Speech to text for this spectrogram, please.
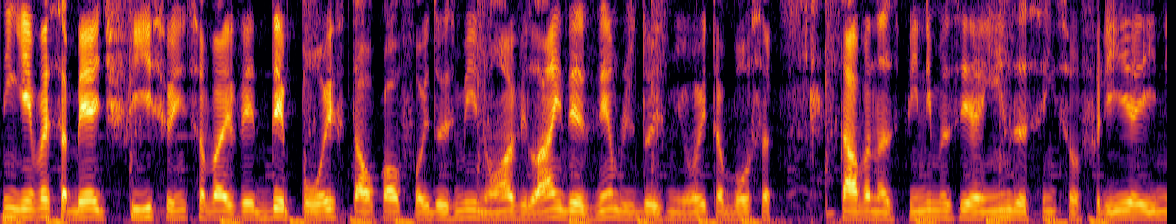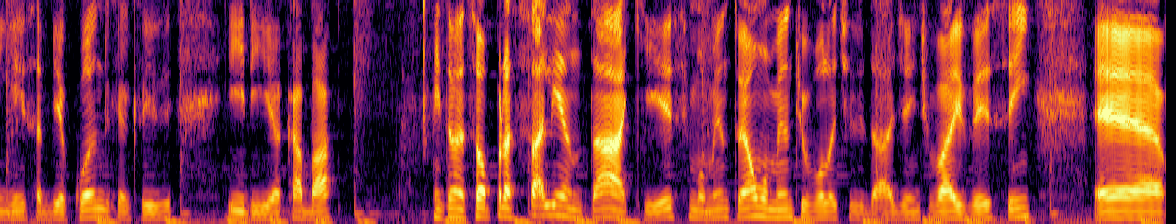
ninguém vai saber, é difícil, a gente só vai ver depois, tal qual foi 2009, lá em dezembro de 2008 a bolsa estava nas mínimas e ainda assim sofria e ninguém sabia quando que a crise iria acabar. Então é só para salientar que esse momento é um momento de volatilidade, a gente vai ver sim é,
